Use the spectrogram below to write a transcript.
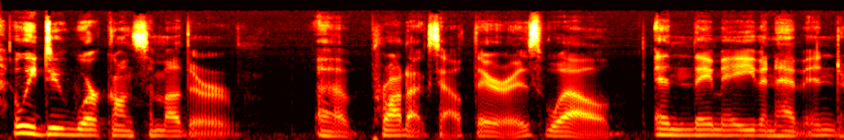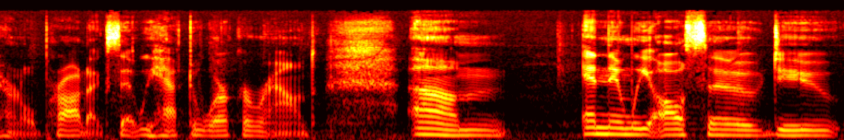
And we do work on some other uh, products out there as well, and they may even have internal products that we have to work around. Um, and then we also do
